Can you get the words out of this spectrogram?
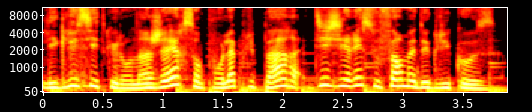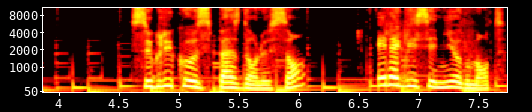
les glucides que l'on ingère sont pour la plupart digérés sous forme de glucose. Ce glucose passe dans le sang et la glycémie augmente.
